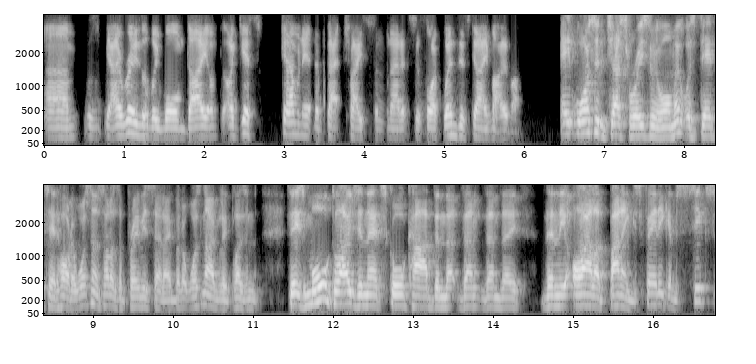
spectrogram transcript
Um, it was you know, a reasonably warm day. I, I guess coming out the bat chase and that, it's just like, when's this game over? It wasn't just reasonably warm. It was dead set hot. It wasn't as hot as the previous Saturday, but it wasn't overly pleasant. There's more globes in that scorecard than the, than, than the than the aisle at Bunnings. Fair dinkum, six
